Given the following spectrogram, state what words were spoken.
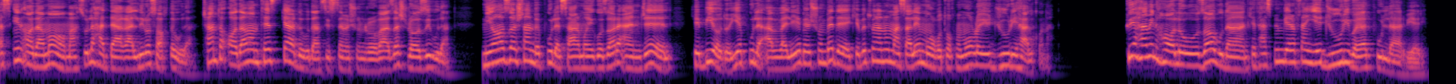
پس این آدما محصول حداقلی رو ساخته بودن. چند تا آدم هم تست کرده بودن سیستمشون رو و ازش راضی بودن. نیاز داشتن به پول سرمایه گذار انجل که بیاد و یه پول اولیه بهشون بده که بتونن اون مسئله مرغ و تخم مرغ رو یه جوری حل کنن. توی همین حال و اوضاع بودن که تصمیم گرفتن یه جوری باید پول در بیاریم.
